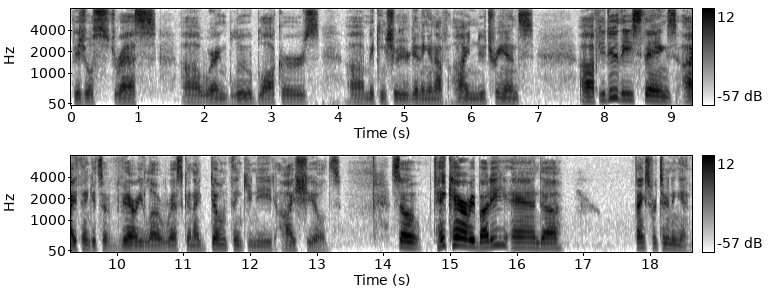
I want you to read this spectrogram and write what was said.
visual stress, uh, wearing blue blockers, uh, making sure you're getting enough eye nutrients. Uh, if you do these things, I think it's a very low risk, and I don't think you need eye shields. So take care, everybody, and uh, thanks for tuning in.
